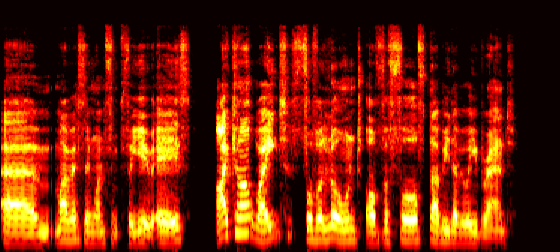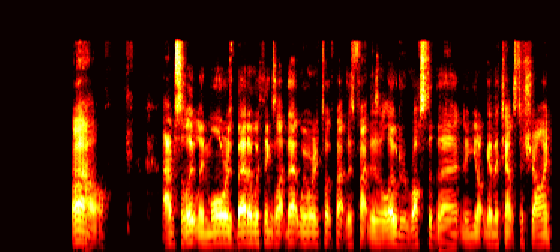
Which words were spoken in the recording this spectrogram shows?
um, my wrestling one for, for you is I can't wait for the launch of the fourth WWE brand. Oh, absolutely. More is better with things like that. We already talked about this fact there's a loaded roster there and you're not getting a chance to shine.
